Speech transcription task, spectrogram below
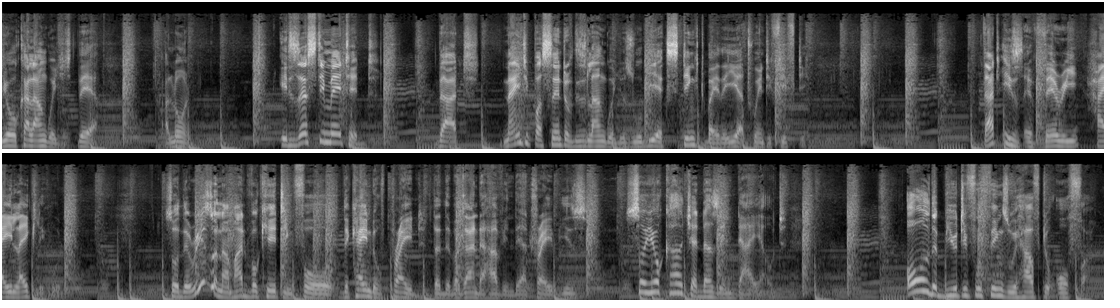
your language is there alone. It is estimated that 90% of these languages will be extinct by the year 2050. That is a very high likelihood. So the reason I'm advocating for the kind of pride that the Baganda have in their tribe is so your culture doesn't die out. All the beautiful things we have to offer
